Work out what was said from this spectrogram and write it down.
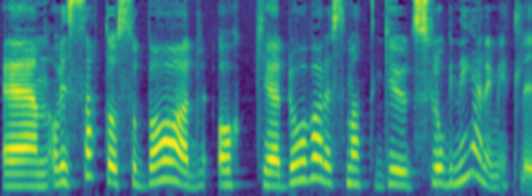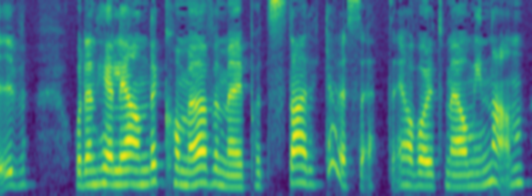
Ehm, och vi satt oss och bad och eh, då var det som att Gud slog ner i mitt liv. Och den helige Ande kom över mig på ett starkare sätt än jag har varit med om innan.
